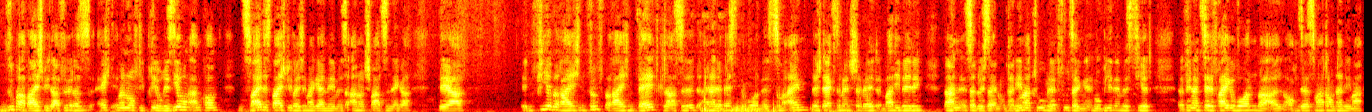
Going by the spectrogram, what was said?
ein super Beispiel dafür, dass es echt immer nur auf die Priorisierung ankommt. Ein zweites Beispiel, was ich immer gerne nehme, ist Arnold Schwarzenegger, der in vier Bereichen, fünf Bereichen Weltklasse einer der besten geworden ist. Zum einen der stärkste Mensch der Welt im Bodybuilding, dann ist er durch sein Unternehmertum, er hat frühzeitig in Immobilien investiert, äh, finanziell frei geworden, war also auch ein sehr smarter Unternehmer,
